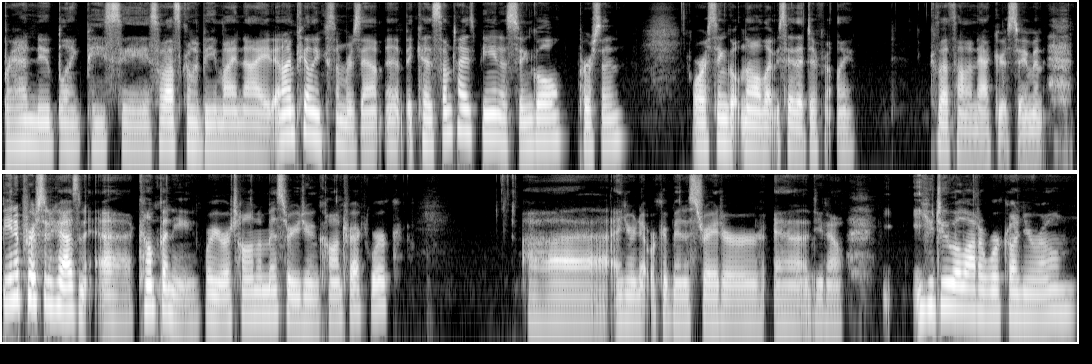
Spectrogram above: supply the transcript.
brand new blank PC. So that's going to be my night. And I'm feeling some resentment because sometimes being a single person or a single, no, let me say that differently because that's not an accurate statement. Being a person who has a uh, company where you're autonomous or you're doing contract work, uh, and you're a network administrator, and you know, you do a lot of work on your own,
